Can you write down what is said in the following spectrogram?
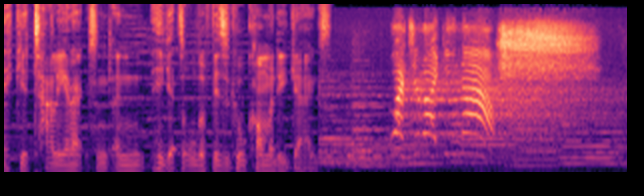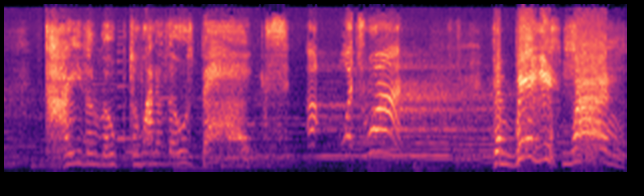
thick Italian accent, and he gets all the physical comedy gags. What shall I do now? Shh! Tie the rope to one of those bags. Uh, which one? The biggest one.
